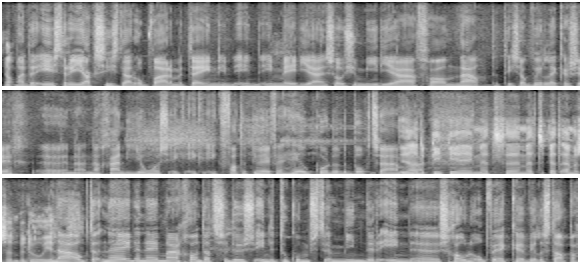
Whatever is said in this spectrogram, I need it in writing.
Ja. Maar de eerste reacties daarop waren meteen in, in, in media en social media van... nou, dat is ook weer lekker zeg. Uh, nou, nou, gaan die jongens, ik, ik, ik vat het nu even heel kort door de bocht samen. Ja, de PPA met, uh, met, met Amazon bedoel je? Nou, ook dat, nee, nee, nee, maar gewoon dat ze dus in de toekomst minder in uh, schone opwek willen stappen.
